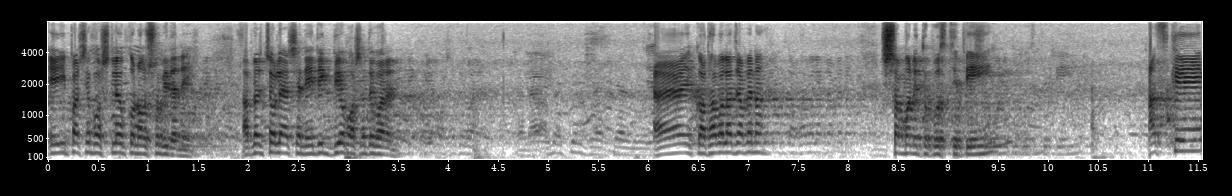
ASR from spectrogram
এই পাশে বসলেও কোনো অসুবিধা নেই। আপনারা চলে আসেন এই দিক দিয়েও বসাতে পারেন। এই, কথা বলা যাবে না? সম্মানিত উপস্থিতি। আজকে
